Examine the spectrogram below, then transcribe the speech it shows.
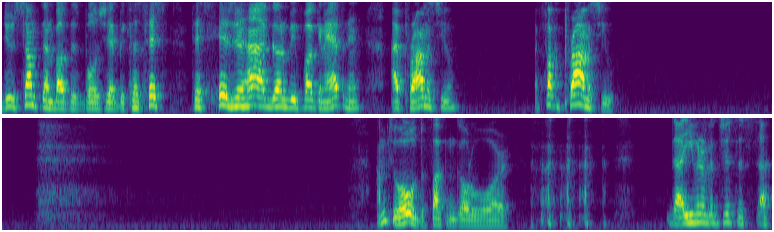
do something about this bullshit because this this is not gonna be fucking happening. I promise you. I fucking promise you. I'm too old to fucking go to war. Even if it's just a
